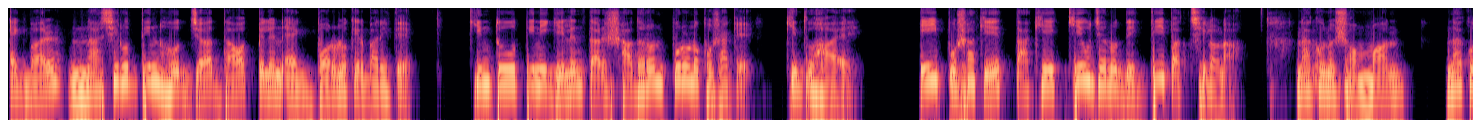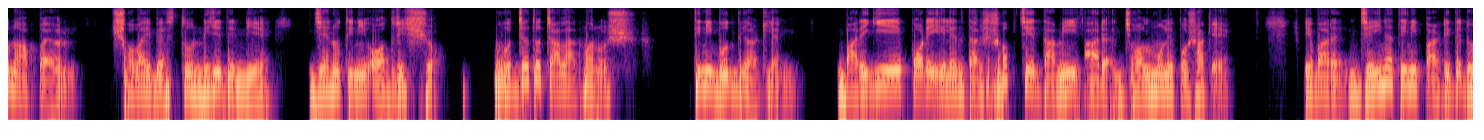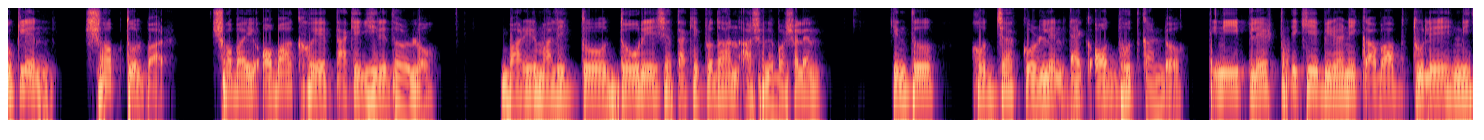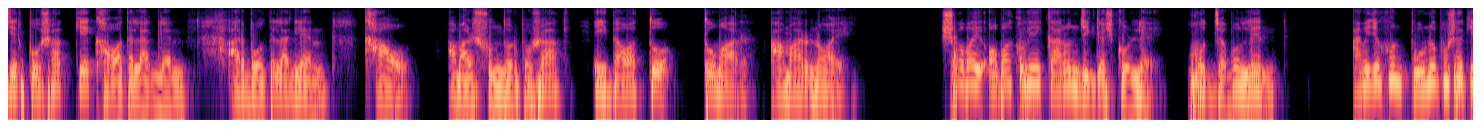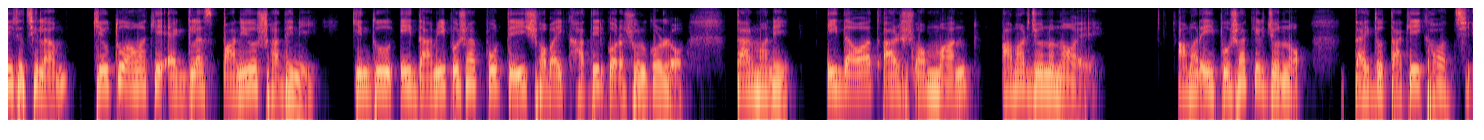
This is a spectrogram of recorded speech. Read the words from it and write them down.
একবার নাসিরুদ্দিন হোজ্জা দাওয়াত পেলেন এক বড়লোকের বাড়িতে। কিন্তু তিনি গেলেন তার সাধারণ পুরনো পোশাকে। কিন্তু হায়, এই পোশাকে তাকে কেউ যেন দেখতেই পাচ্ছিল না। না কোনো সম্মান, না কোনো আপ্যায়ন। সবাই ব্যস্ত নিজেদের নিয়ে, যেন তিনি অদৃশ্য। হোজ্জা তো চালাক মানুষ। তিনি বুদ্ধি আটলেন। বাড়ি গিয়ে পরে এলেন তার সবচেয়ে দামি আর ঝলমলে পোশাকে। এবার যেই না তিনি পার্টিতে ঢুকলেন সব তোলপাড়, সবাই অবাক হয়ে তাকে ঘিরে ধরল। বাড়ির মালিক তো দৌড়ে এসে তাকে প্রধান আসনে বসালেন। কিন্তু হজ্জা করলেন এক অদ্ভুত কাণ্ড। তিনি প্লেট থেকে বিরিয়ানি, কাবাব তুলে নিজের পোশাককে খাওয়াতে লাগলেন আর বলতে লাগলেন, খাও, আমার সুন্দর পোশাক, এই দাওয়াত তো তোমার, আমার নয়। সবাই অবাক হয়ে কারণ জিজ্ঞেস করলে। হজ্জা বললেন, আমি যখন পূর্ণ পোশাকে এসেছিলাম কেউ তো আমাকে এক গ্লাস পানিও সাধেনি কিন্তু এই দামি পোশাক পরতেই সবাই খাতির করা শুরু করল। তার মানে এই দাওয়াত আর সম্মান আমার জন্য নয়, আমার এই পোশাকের জন্য। তাই তো তাকেই খাওয়াচ্ছি।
